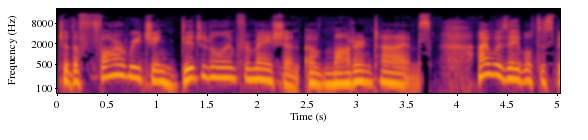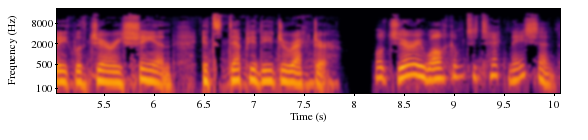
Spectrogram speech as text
to the far reaching digital information of modern times. I was able to speak with Jerry Sheehan, its deputy director. Well, Jerry, welcome to Tech Nation.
